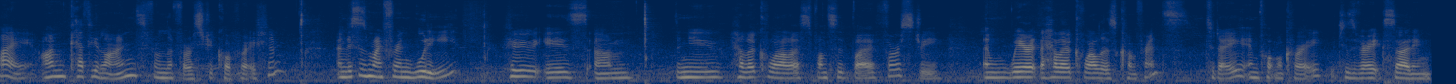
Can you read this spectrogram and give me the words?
Hi, I'm Kathy Lyons from the Forestry Corporation, and this is my friend Woody, who is um, the new Hello Koala sponsored by Forestry. And we're at the Hello Koalas conference today in Port Macquarie, which is very exciting.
